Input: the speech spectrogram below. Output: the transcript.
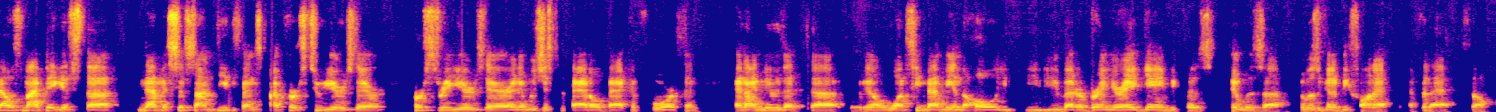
that was my biggest uh, nemesis on defense. My first two years there, first three years there, and it was just a battle back and forth. And and I knew that uh, you know once he met me in the hole, you, you better bring your A game because it was uh, it was going to be fun after that. So.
